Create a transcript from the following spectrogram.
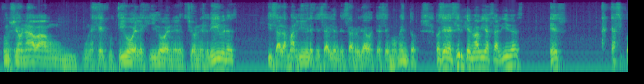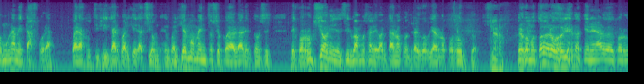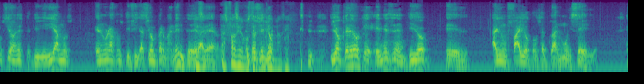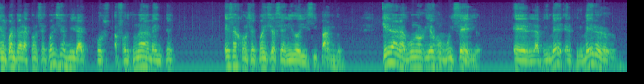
funcionaba un, ejecutivo elegido en elecciones libres, quizá las más libres que se habían desarrollado hasta ese momento. O sea, decir que no había salidas es casi como una metáfora para justificar cualquier acción. En cualquier momento se puede hablar entonces de corrupción y decir vamos a levantarnos contra el gobierno corrupto. Claro. Pero como todos los gobiernos tienen algo de corrupción, este, dividiríamos en una justificación permanente de la guerra. Es fácil justificarlo, Entonces yo, creo que en ese sentido eh, hay un fallo conceptual muy serio. En cuanto a las consecuencias, mira, pues, afortunadamente esas consecuencias se han ido disipando. Quedan algunos riesgos muy serios. El, la primer, el primer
